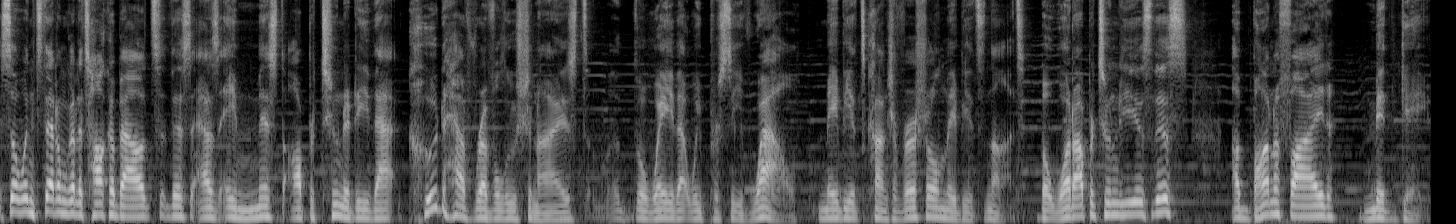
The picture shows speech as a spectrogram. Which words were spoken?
So instead, I'm going to talk about this as a missed opportunity that could have revolutionized the way that we perceive WoW. Maybe it's controversial, maybe it's not. But what opportunity is this? A bona fide mid game.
